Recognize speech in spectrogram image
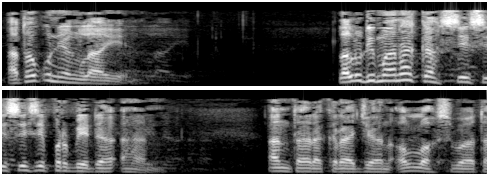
ataupun yang lain. Lalu di manakah sisi-sisi perbedaan antara kerajaan Allah SWT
